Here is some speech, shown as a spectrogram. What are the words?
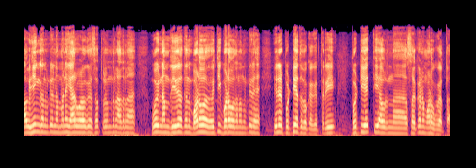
ಅವು ಹಿಂಗೆ ಅಂದ್ಬಿಟ್ಟು ನಮ್ಮ ಮನೆಗೆ ಯಾರು ಒಳಗೆ ಸತ್ರ ಅಂದ್ರೆ ಅದನ್ನು ಹೋಗಿ ನಮ್ದು ಇದು ಅಂತಂದು ಬಡವ ಅತಿ ಬಡವ ಅದನ್ನ ಅಂದ್ಬಿಟ್ಟು ಎಲ್ಲರೂ ಪಟ್ಟಿ ಎತ್ತಬೇಕಾಗತ್ತೆ ರೀ. ಪಟ್ಟಿ ಎತ್ತಿ ಅವ್ರನ್ನ ಸಹಕಾರ ಮಾಡ್ಬೇಕಾಗತ್ತೆ.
